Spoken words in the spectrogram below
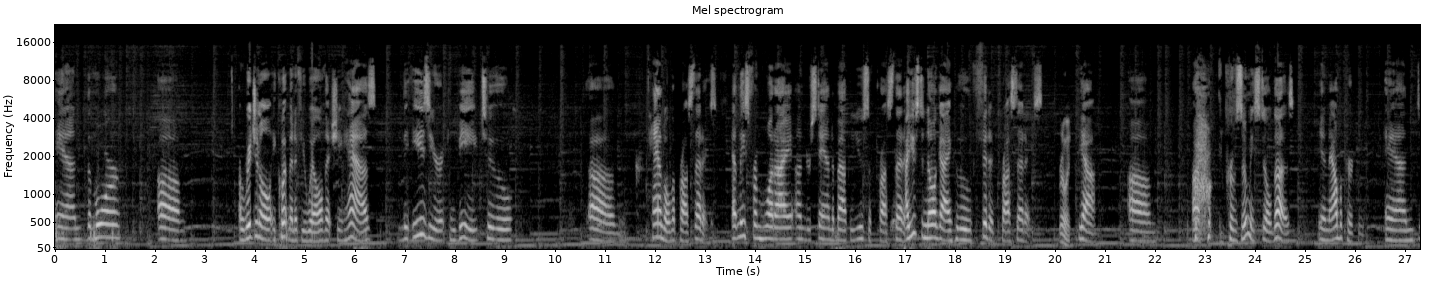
and the more um, original equipment, if you will, that she has, the easier it can be to um, handle the prosthetics. At least from what I understand about the use of prosthetics. I used to know a guy who fitted prosthetics. Really? Yeah. Um, I presume he still does in Albuquerque. And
